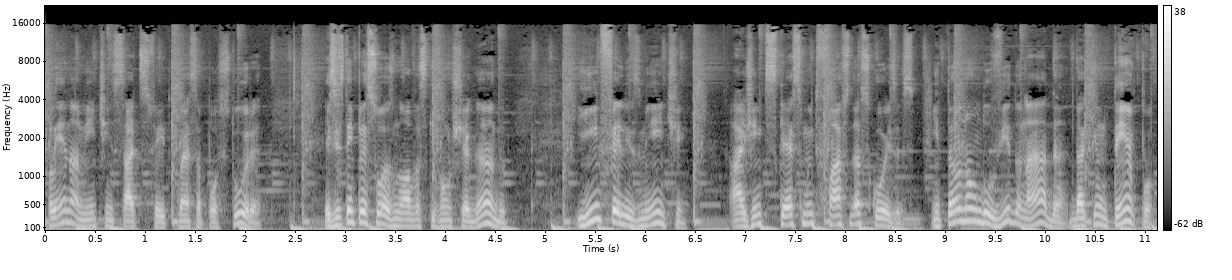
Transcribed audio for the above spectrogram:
plenamente insatisfeitos com essa postura, existem pessoas novas que vão chegando e infelizmente a gente esquece muito fácil das coisas. Então eu não duvido nada, daqui a um tempo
